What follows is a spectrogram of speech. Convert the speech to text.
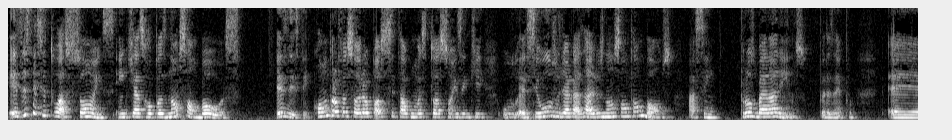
Existem situações em que as roupas não são boas? Existem. Como professora, eu posso citar algumas situações em que esse uso de agasalhos não são tão bons assim para os bailarinos. Por exemplo, é...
